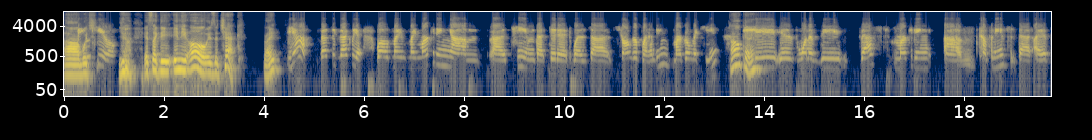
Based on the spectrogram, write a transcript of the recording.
uh, Thank which you. you know it's like the in the o is a check right? Yeah exactly it. Well, my my marketing um, uh, team that did it was uh, Stronger Branding, Margot McKee. Oh, okay. She is one of the best marketing um, companies that I have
